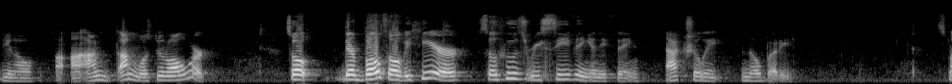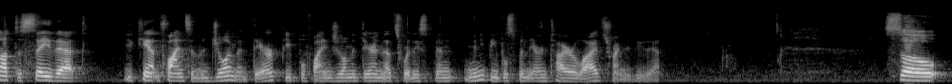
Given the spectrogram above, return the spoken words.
you know, I, am I'm almost doing all the work. So they're both over here, so who's receiving anything? Actually, nobody. It's not to say that you can't find some enjoyment there. People find enjoyment there, and that's where they spend, many people spend their entire lives trying to do that. So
